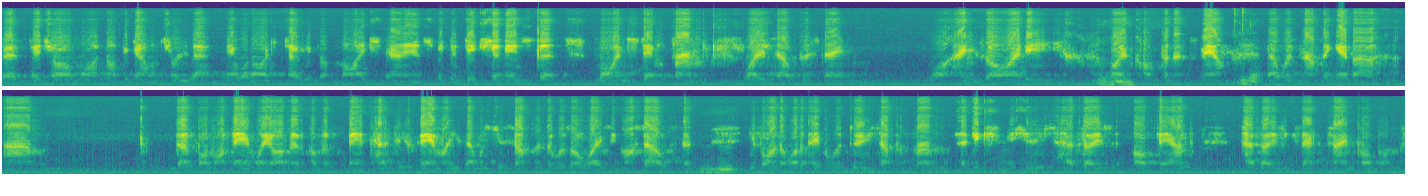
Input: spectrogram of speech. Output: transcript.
that their child might not be going through that. Now, what I can tell you from my experience with addiction is that mine stemmed from low self-esteem, anxiety, low confidence. Now, Yeah. that was nothing ever um, done by my family. I'm a, I'm a fantastic family. That was just something that was always in myself. And you find a lot of people that do suffer from addiction issues have those, I've found, have those exact same problems.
